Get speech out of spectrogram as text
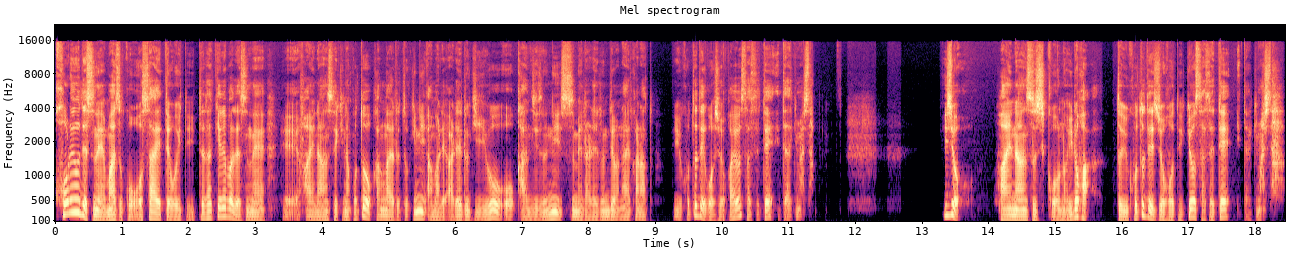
これをですね、まずこう押さえておいていただければですね、えー、ファイナンス的なことを考えるときにあまりアレルギーを感じずに進められるんではないかなということでご紹介をさせていただきました。以上、ファイナンス思考のいろはということで情報提供させていただきました。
